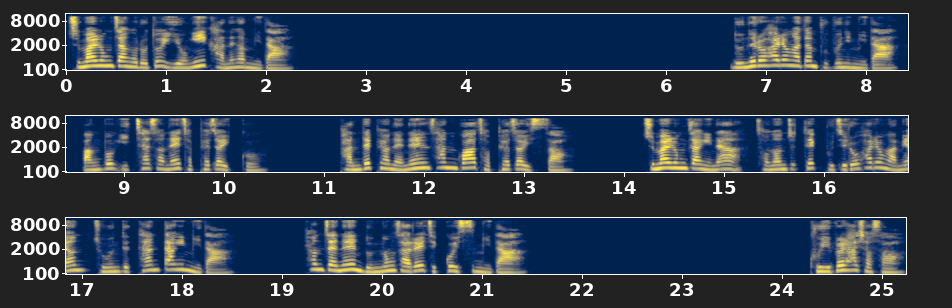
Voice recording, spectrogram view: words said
주말 농장으로도 이용이 가능합니다. 눈으로 활용하던 부분입니다. 왕복 2차선에 접혀져 있고 반대편에는 산과 접혀져 있어 주말 농장이나 전원주택 부지로 활용하면 좋은 듯한 땅입니다. 현재는 논농사를 짓고 있습니다. 구입을 하셔서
